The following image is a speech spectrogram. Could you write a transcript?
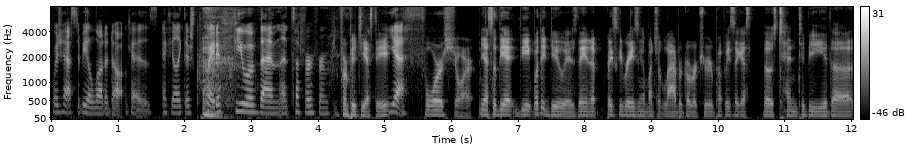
Which has to be a lot of dogs because I feel like there's quite a few of them that suffer from. from PTSD, Yes. for sure. Yeah, so the the what they do is they end up basically raising a bunch of Labrador Retriever puppies. I guess those tend to be the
